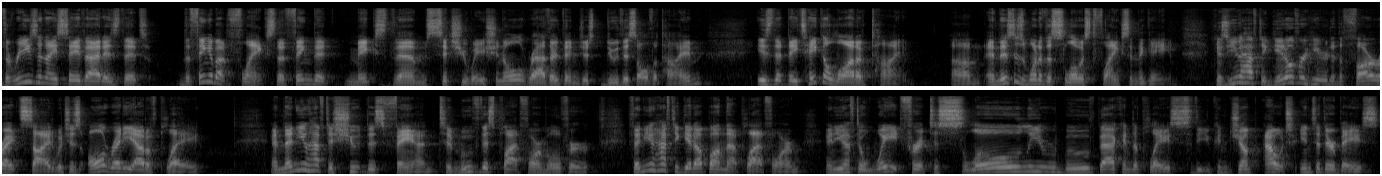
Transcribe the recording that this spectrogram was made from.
the reason I say that is that the thing about flanks, the thing that makes them situational rather than just do this all the time, is that they take a lot of time. Um, and this is one of the slowest flanks in the game because you have to get over here to the far right side, which is already out of play, and then you have to shoot this fan to move this platform over. Then you have to get up on that platform and you have to wait for it to slowly move back into place so that you can jump out into their base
